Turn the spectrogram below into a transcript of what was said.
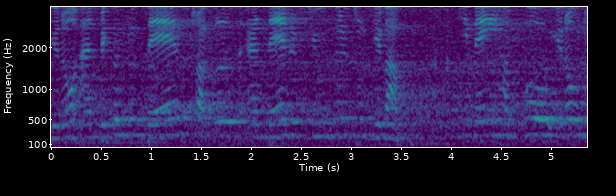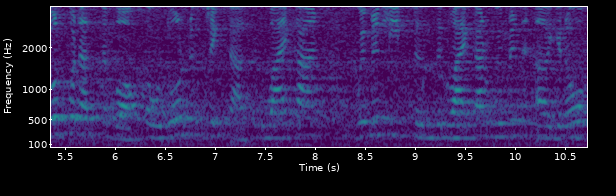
you know, and because of their struggles and their refusal to give up, you know don't put us in a box or don't restrict us. And why can't women lead films? And why can't women uh, you know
